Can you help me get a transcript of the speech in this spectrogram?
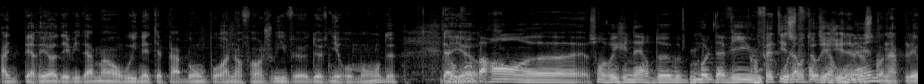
à une période évidemment où il n'était pas bon pour un enfant juif de venir au monde. D'ailleurs, vos parents euh, sont originaires de Moldavie En fait, ils sont originaires de ce qu'on appelait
